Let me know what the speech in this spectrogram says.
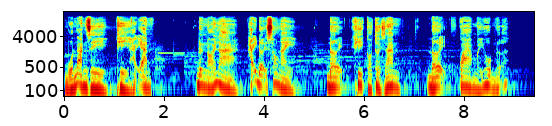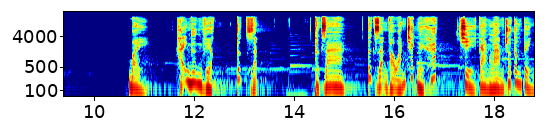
muốn ăn gì thì hãy ăn. Đừng nói là hãy đợi sau này, đợi khi có thời gian đợi qua mấy hôm nữa 7. Hãy ngưng việc tức giận. Thực ra, tức giận và oán trách người khác chỉ càng làm cho tâm tình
